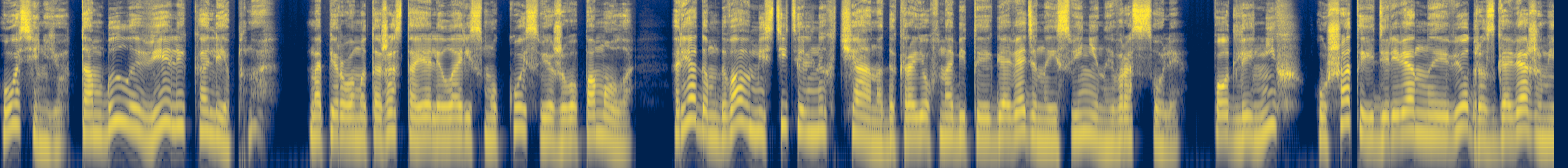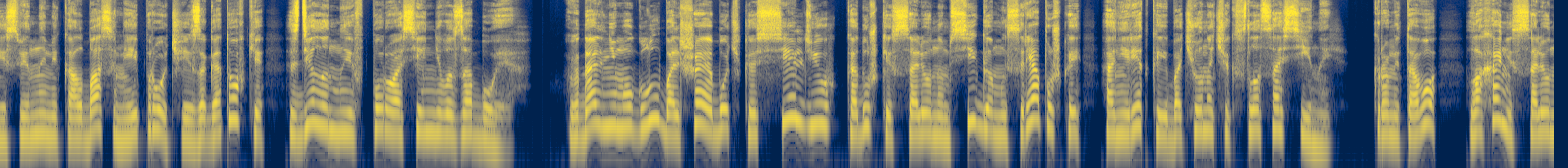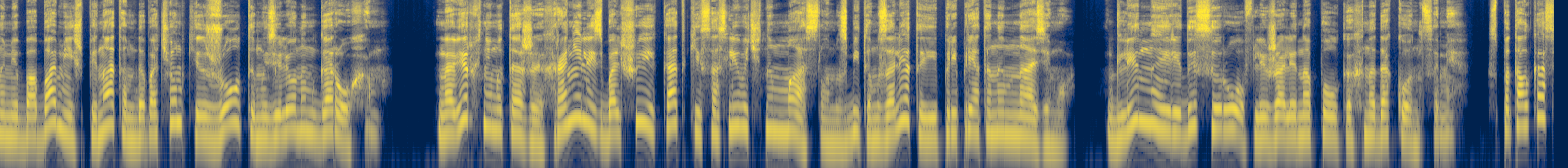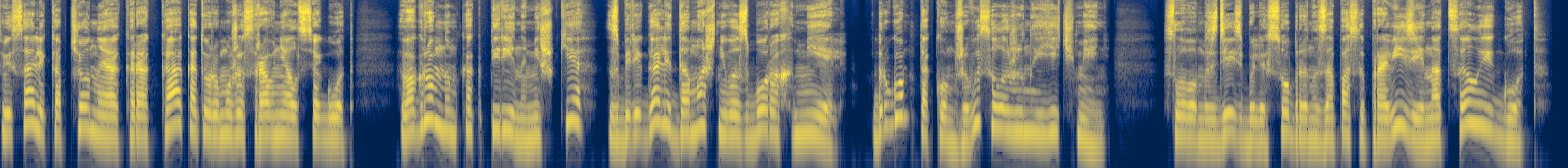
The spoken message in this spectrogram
Осенью там было великолепно. На первом этаже стояли лари с мукой свежего помола. Рядом два вместительных чана, до краев набитые говядиной и свининой в рассоле. Подле них ушатые деревянные ведра с говяжьими и свиными колбасами и прочие заготовки, сделанные в пору осеннего забоя. В дальнем углу большая бочка с сельдью, кадушки с соленым сигом и с ряпушкой, а нередко и бочоночек с лососиной. Кроме того, лохани с солеными бобами и шпинатом да бочонки с желтым и зеленым горохом. На верхнем этаже хранились большие катки со сливочным маслом, сбитым за лето и припрятанным на зиму. Длинные ряды сыров лежали на полках над оконцами. С потолка свисали копченые окорока, которым уже сравнялся год — в огромном, как перина, мешке сберегали домашнего сбора хмель, в другом таком же высоложенный ячмень. Словом, здесь были собраны запасы провизии на целый год.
